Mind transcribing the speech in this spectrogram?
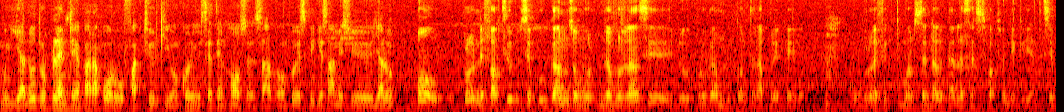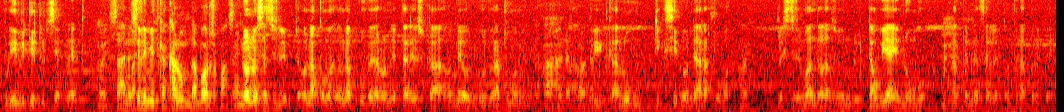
dans l'ordre. il y a d'autres plaintes par rapport aux factures qui ont connu une certaine hausse. Ça, on peut expliquer ça, M. Diallo? Bon, problème des factures, c'est pourquoi nous avons, nous avons lancé le programme de contrat après paiement. Nous voulons effectivement, c'est dans le cadre de la satisfaction des clients. C'est pour éviter toutes ces plaintes. Oui, ça ne se limite qu'à Kaloum d'abord, je pense. hein. Non, non, ça se limite- on, a, comm- on a couvert, on est allé jusqu'à, on est au niveau de Ratouma maintenant. Ah, on d'accord, a pris Kaloum, Dixine, on est à Ratouma. Oui. Précisément dans la zone de Taouya et Longo. On est en train d'installer le contrat après paiement.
